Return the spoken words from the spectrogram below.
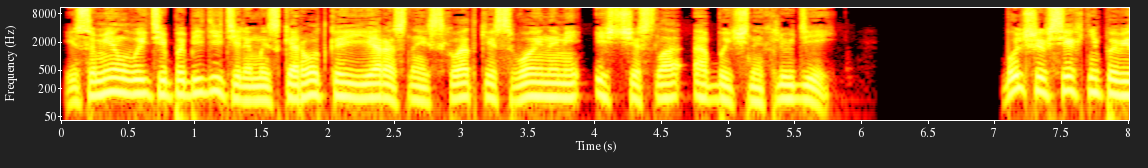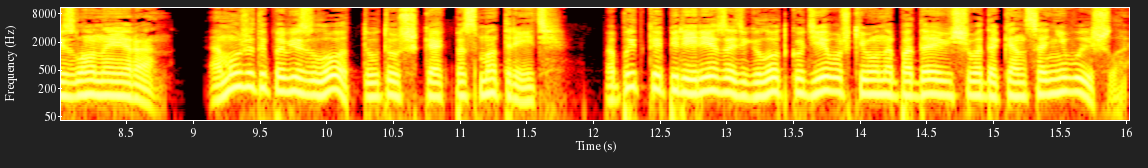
И сумел выйти победителем из короткой яростной схватки с воинами из числа обычных людей. Больше всех не повезло на Иран. А может и повезло, тут уж как посмотреть. Попытка перерезать глотку девушки у нападающего до конца не вышла.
